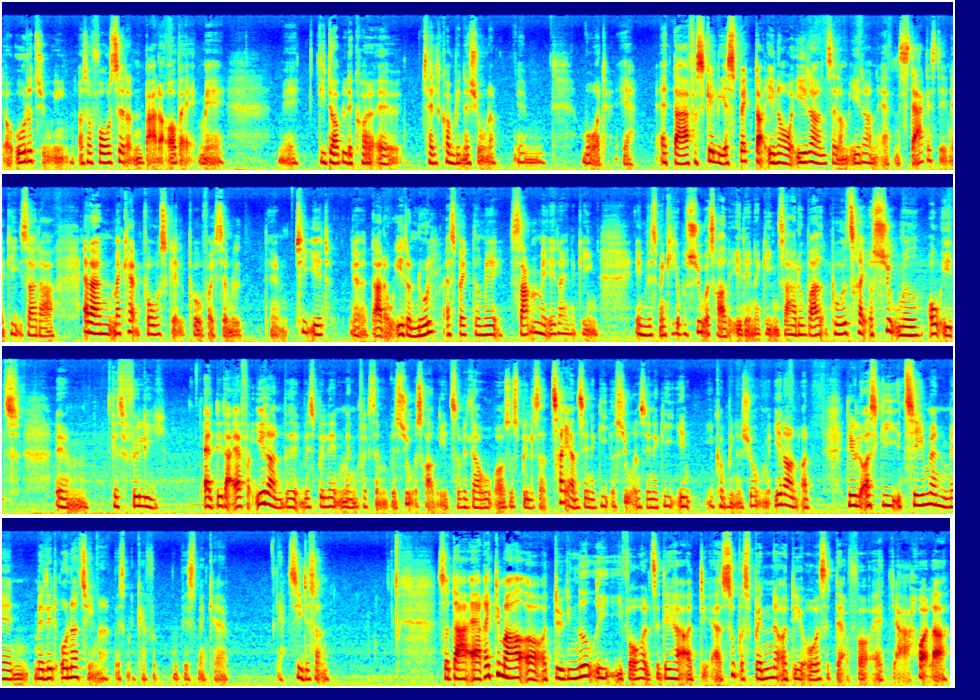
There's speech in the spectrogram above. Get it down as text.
19-1 og 28-1, og så fortsætter den bare deroppe af med, med de dobbelte øh, talkombinationer, øh, hvor at, ja, at der er forskellige aspekter ind over etteren, selvom etteren er den stærkeste energi, så er der, er der en markant forskel på for eksempel øh, 10-1, ja, der er der jo 1 og 0 aspektet med sammen med etter-energien, end hvis man kigger på 37-1-energien, så har du bare både 3 og 7 med, og 1. Øhm, kan selvfølgelig alt det, der er for etteren, vil, vil spille ind, men for eksempel ved 37.1, så vil der jo også spille sig treernes energi og syverens energi ind i kombination med etteren, og det vil også give et tema med, med lidt undertema, hvis man kan, hvis man kan ja, sige det sådan. Så der er rigtig meget at, at dykke ned i i forhold til det her, og det er super spændende, og det er også derfor, at jeg holder øh,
